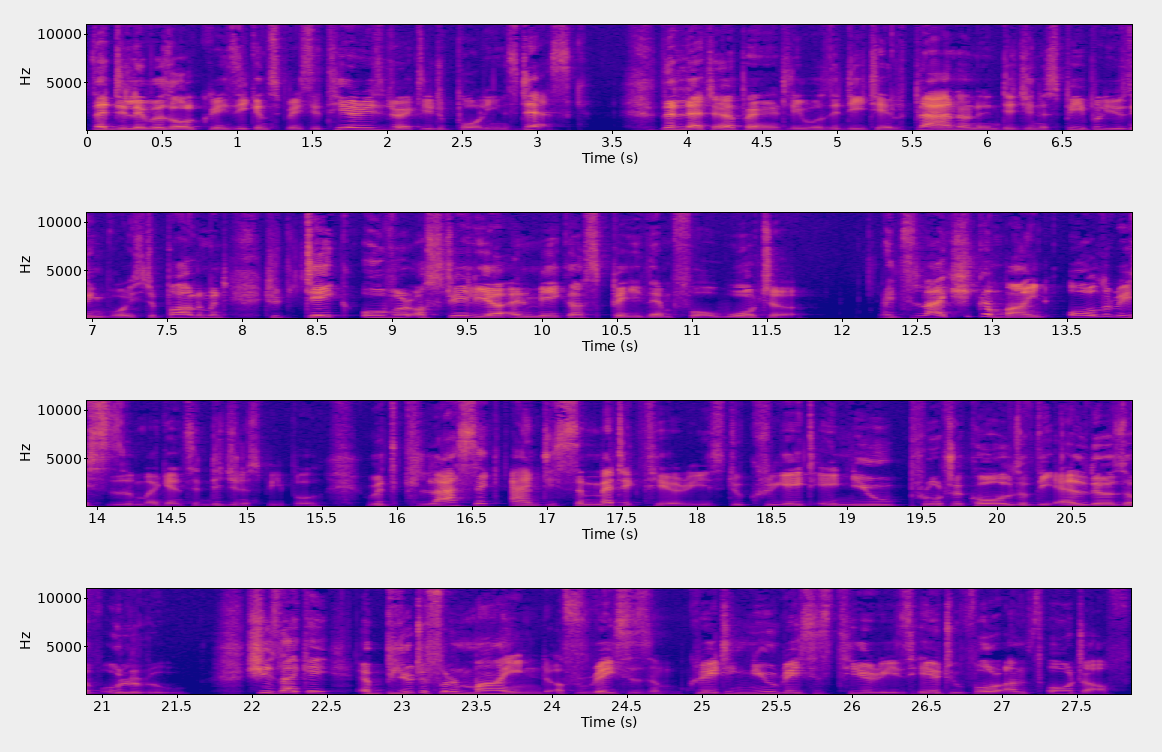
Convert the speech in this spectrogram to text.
that delivers all crazy conspiracy theories directly to Pauline's desk. The letter apparently was a detailed plan on Indigenous people using voice to Parliament to take over Australia and make us pay them for water. It's like she combined all the racism against Indigenous people with classic anti Semitic theories to create a new Protocols of the Elders of Uluru. She's like a, a beautiful mind of racism, creating new racist theories heretofore unthought of.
